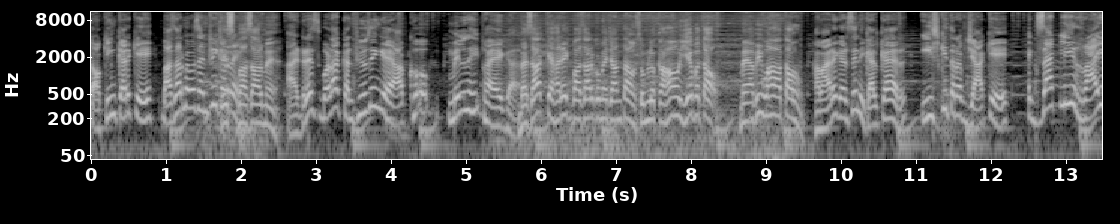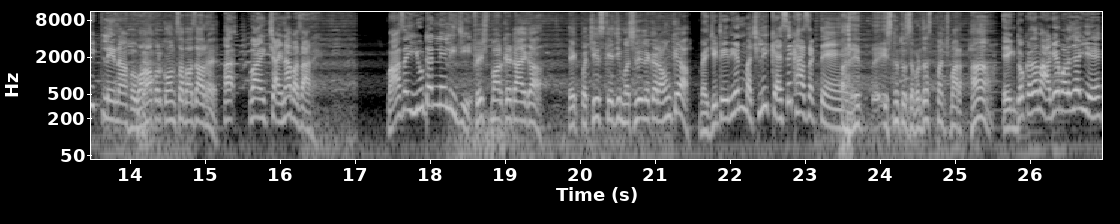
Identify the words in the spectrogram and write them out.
टॉकिंग करके बाज़ार में बस एंट्री कर रहे हैं। बाज़ार में? एड्रेस बड़ा कंफ्यूजिंग है आपको मिल नहीं पाएगा। बैजाक के हर एक बाज़ार को मैं जानता हूँ। तुम लोग कहाँ हो ये बताओ। मैं अभी वहाँ आता हूँ। हमारे घर से निकलकर ईस्ट की तरफ़ जाके एग्जैक्टली exactly राइट right लेना होगा। वहाँ पर कौन सा बाज़ार है? वहाँ एक चाइना बाज़ार है। वहाँ से यू टर्न ले लीजिए। फ़िश मार्केट आएगा। एक पच्चीस के जी मछली लेकर आऊँ क्या? वेजिटेरियन मछली कैसे खा सकते हैं? अरे इसने तो ज़बरदस्त पंच मारा। हाँ। एक दो कदम आगे बढ़ जाइए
